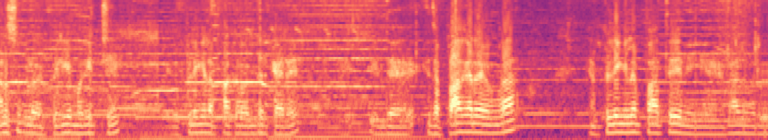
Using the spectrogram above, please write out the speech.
மனசுக்குள்ள ஒரு பெரிய மகிழ்ச்சி. பிள்ளைங்களை பார்க்க வந்திருக்காரு. இந்த இதை பார்க்குறவங்க என் பிள்ளைங்களும் பார்த்து நீங்கள் ஏதாவது ஒரு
